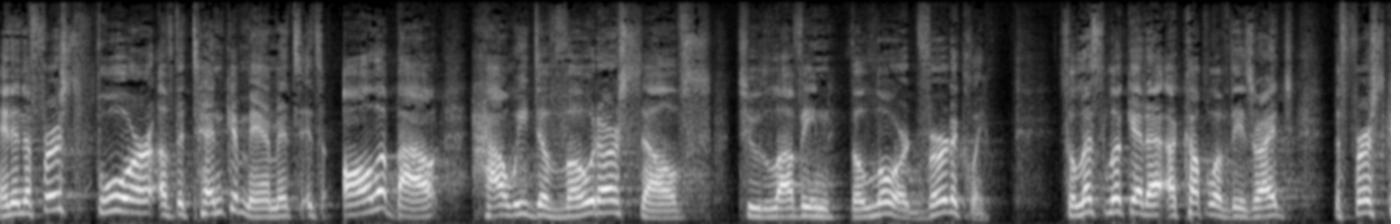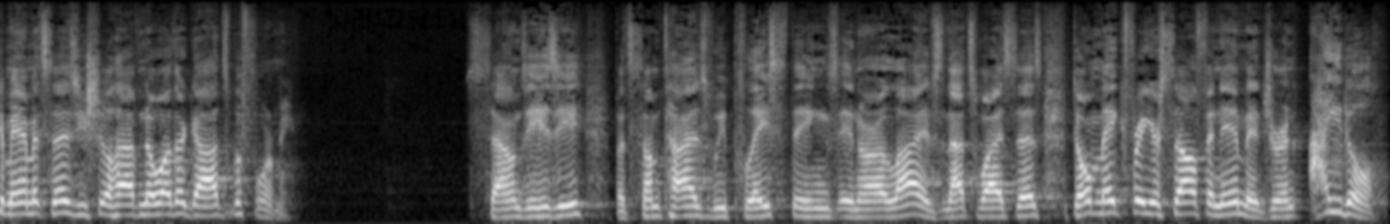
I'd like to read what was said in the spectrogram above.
And in the first four of the Ten Commandments, it's all about how we devote ourselves to loving the Lord vertically. So let's look at a, a, couple of these, right? The first commandment says, You shall have no other gods before me. Sounds easy, but sometimes we place things in our lives. And that's why it says, Don't make for yourself an image or an idol.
